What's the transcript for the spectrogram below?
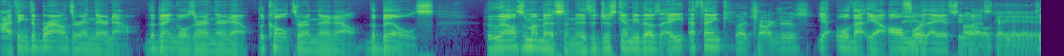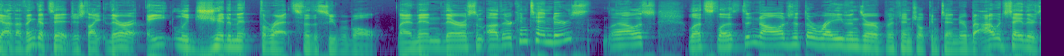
I think the Browns are in there now. The Bengals are in there now. The Colts are in there now. The Bills. Who else am I missing? Is it just going to be those eight? I think. But Chargers, Yeah, well, that yeah, all four of the AFC Oh, West. okay, yeah, yeah, yeah. Yeah, I think that's it. Just like there are eight legitimate threats for the Super Bowl And then there are some other contenders. Well, let's let's let's acknowledge that the Ravens are a potential contender, but I would say there's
